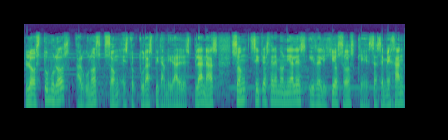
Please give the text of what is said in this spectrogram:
Los túmulos, algunos son estructuras piramidales planas, son sitios ceremoniales y religiosos que se asemejan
